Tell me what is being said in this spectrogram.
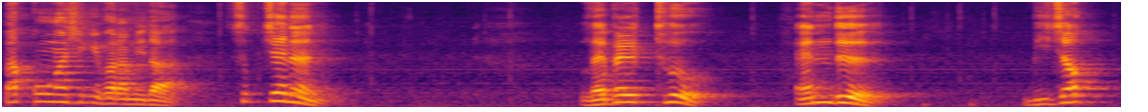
빡공하시기 바랍니다. 숙제는 레벨 2 and 미적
